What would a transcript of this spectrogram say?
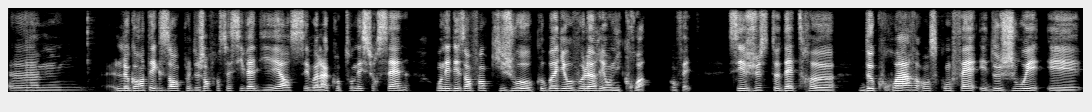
le grand exemple de Jean-François Sivadier. c'est voilà, quand on est sur scène, on est des enfants qui jouent aux cow-boys et aux voleurs et on y croit, en fait. C'est juste d'être, de croire en ce qu'on fait et de jouer et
